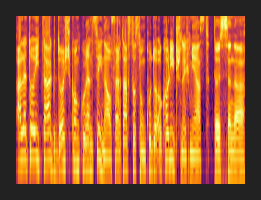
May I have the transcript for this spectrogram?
ale to i tak dość konkurencyjna oferta w stosunku do okolicznych miast. To jest cena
